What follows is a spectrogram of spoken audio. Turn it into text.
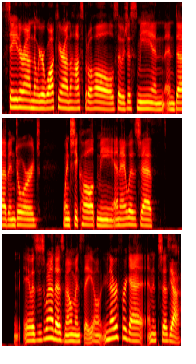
stayed around. The, we were walking around the hospital halls. It was just me and and Dub and George when she called me, and it was just it was just one of those moments that you don't you never forget. And it's just yeah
